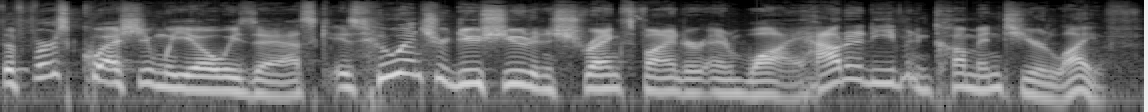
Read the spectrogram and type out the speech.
the first question we always ask is, who introduced you to StrengthsFinder and why? How did it even come into your life?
